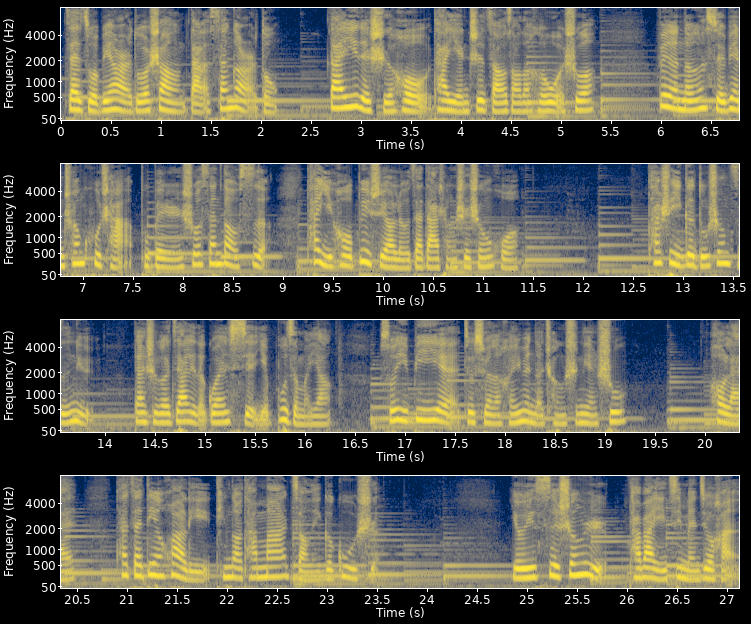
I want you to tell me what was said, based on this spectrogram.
在左边耳朵上打了三个耳洞。大一的时候，他言之凿凿地和我说，为了能随便穿裤衩，不被人说三道四，他以后必须要留在大城市生活。他是一个独生子女，但是和家里的关系也不怎么样。所以毕业就选了很远的城市念书。后来他在电话里听到他妈讲了一个故事。有一次生日，他爸一进门就喊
